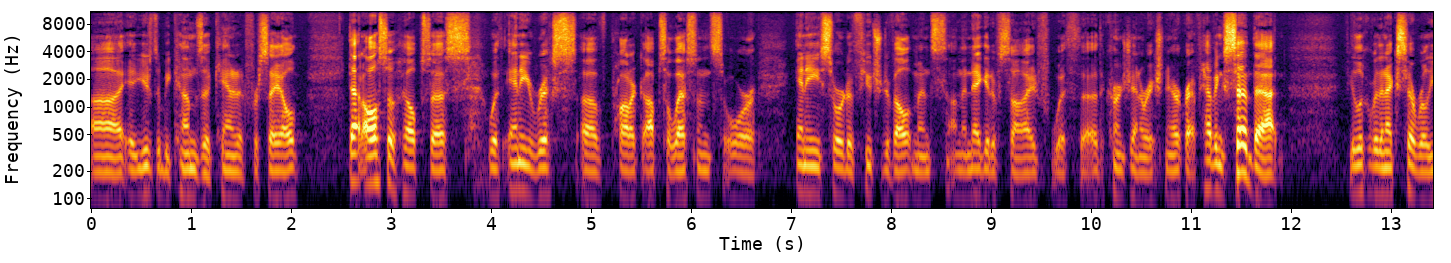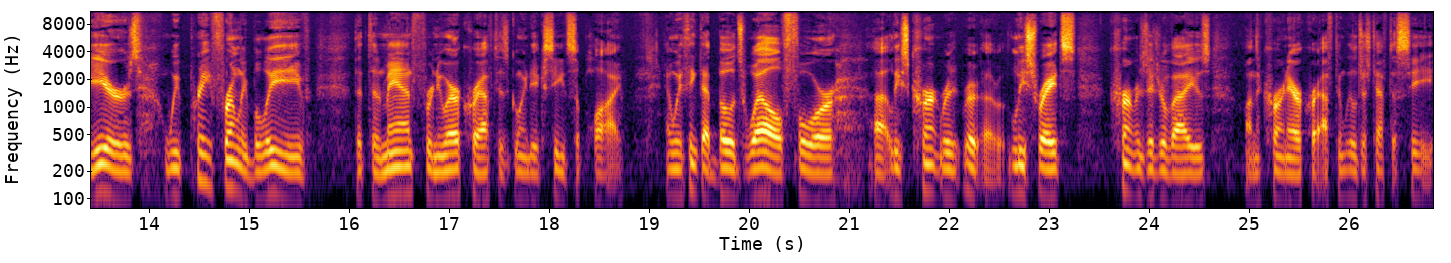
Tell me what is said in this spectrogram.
uh, it usually becomes a candidate for sale. That also helps us with any risks of product obsolescence or any sort of future developments on the negative side with uh, the current generation aircraft. Having said that, if you look over the next several years, we pretty firmly believe that the demand for new aircraft is going to exceed supply. And we think that bodes well for uh, at least current re- uh, lease rates, current residual values on the current aircraft, and we'll just have to see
